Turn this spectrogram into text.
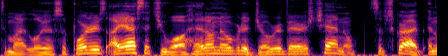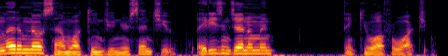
To my loyal supporters, I ask that you all head on over to Joe Rivera's channel, subscribe, and let him know San Joaquin Jr. sent you. Ladies and gentlemen, thank you all for watching.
